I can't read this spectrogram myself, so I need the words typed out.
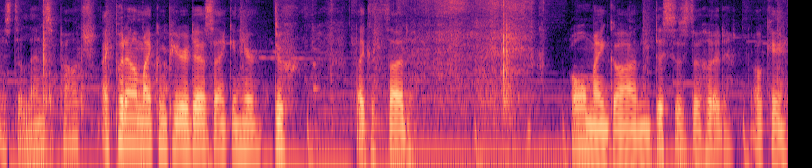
is the lens pouch. I put it on my computer desk I can hear doo, like a thud. Oh my god, this is the hood. Okay.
